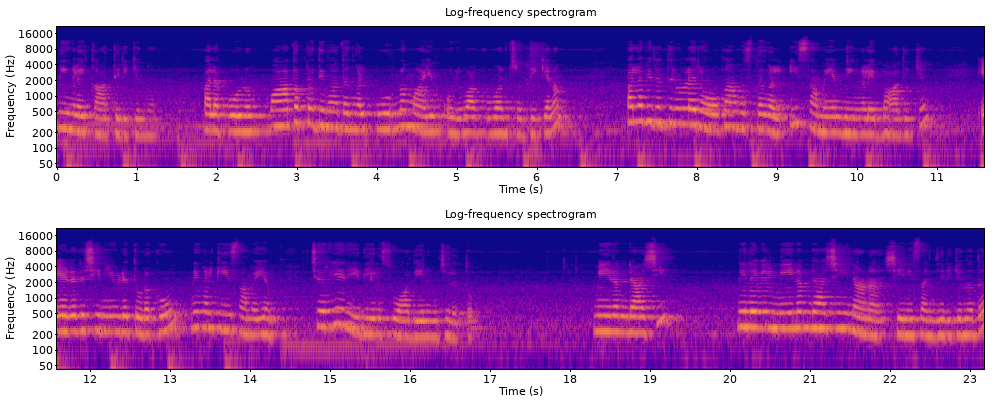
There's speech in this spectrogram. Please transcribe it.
നിങ്ങളെ കാത്തിരിക്കുന്നു. പലപ്പോഴും വാദപ്രതിവാദങ്ങൾ പൂർണമായും ഒഴിവാക്കുവാൻ ശ്രദ്ധിക്കണം. പലവിധത്തിലുള്ള രോഗാവസ്ഥകൾ ഈ സമയം നിങ്ങളെ ബാധിക്കും. ഏഴര ശനിയുടെ തുടക്കവും നിങ്ങൾക്ക് ഈ സമയം ചെറിയ രീതിയിൽ സ്വാധീനം ചെലുത്തും. മീനം രാശി നിലവിൽ മീനം രാശിയിലാണ് ശനി സഞ്ചരിക്കുന്നത്.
